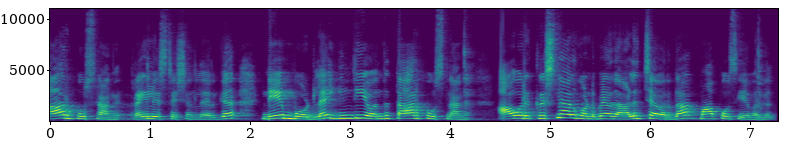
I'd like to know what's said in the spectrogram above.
தார் பூசினாங்க. ரயில்வே ஸ்டேஷனில் இருக்க நேம் போர்டில் இந்தியை வந்து தார் பூசினாங்க. அவர் கிருஷ்ணாவில் கொண்டு போய் அதை அழிச்சவர் தான் மாப்போசி அவர்கள்.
